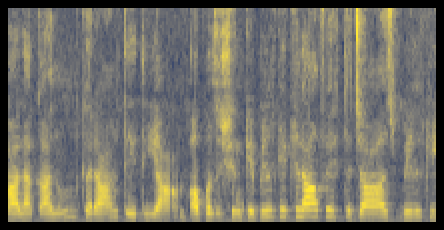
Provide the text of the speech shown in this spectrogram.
काला कानून करार दे दिया। अपोजिशन के बिल के खिलाफ एहतजाज, बिल की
